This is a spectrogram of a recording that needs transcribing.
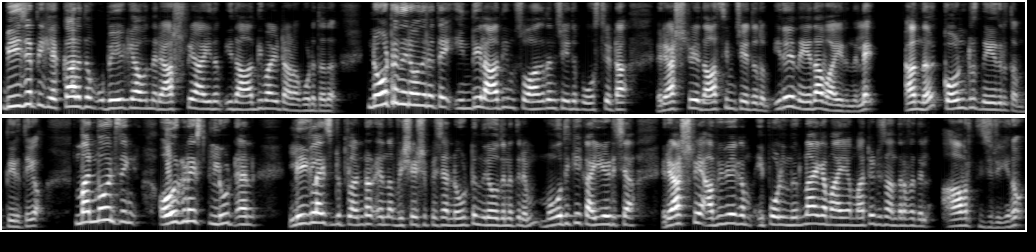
ബി ജെ പിക്ക് എക്കാലത്തും ഉപയോഗിക്കാവുന്ന രാഷ്ട്രീയ ആയുധം ഇത് ആദ്യമായിട്ടാണ് കൊടുത്തത്. നോട്ട് നിരോധനത്തെ ഇന്ത്യയിൽ ആദ്യം സ്വാഗതം പോസ്റ്റിട്ട രാഷ്ട്രീയ ദാസ്യം ചെയ്തതും ഇതേ നേതാവായിരുന്നില്ലേ? അന്ന് കോൺഗ്രസ് നേതൃത്വം തിരുത്തിയോ? Manmohan Singh organised loot and legalised plunder എന്ന വിശേഷിപ്പിച്ച നോട്ട് നിരോധനത്തിനും മോദിക്ക് കൈയടിച്ച രാഷ്ട്രീയ അവിവേകം ഇപ്പോൾ നിർണായകമായ മറ്റൊരു സന്ദർഭത്തിൽ ആവർത്തിച്ചിരിക്കുന്നു.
